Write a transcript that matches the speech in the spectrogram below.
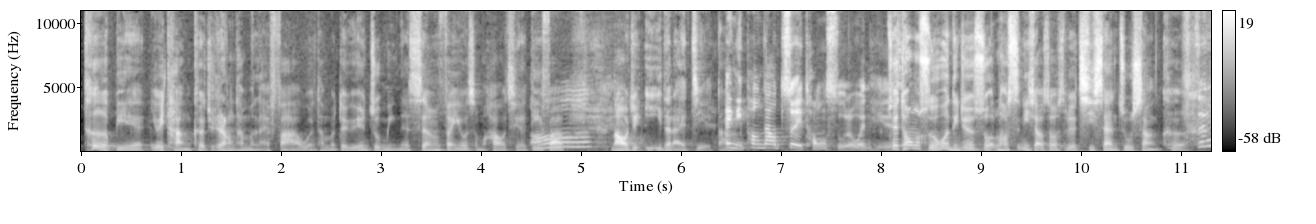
特别有一堂课，就让他们来发问，他们对原住民的身份有什么好奇的地方，哦、然后我就一一的来解答。哎，你碰到最通俗的问题，最通俗的问题就是说，老师，你小时候是不是骑山猪上课？真的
